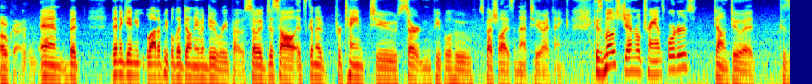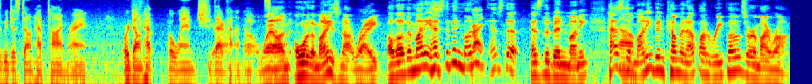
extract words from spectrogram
Okay. and but then again you have a lot of people that don't even do repos so it just all it's going to pertain to certain people who specialize in that too i think because most general transporters don't do it because we just don't have time right or don't have a winch that kind of thing Oh, well, so- or the money's not right. Although the money has there been money Right. has the has there been money has the money been coming up on repos or am I wrong?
